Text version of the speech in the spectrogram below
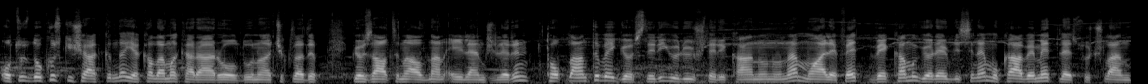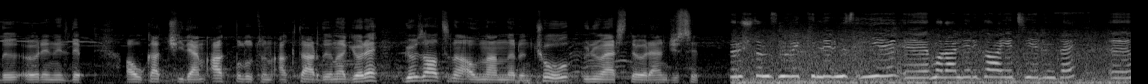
39 kişi hakkında yakalama kararı olduğunu açıkladı. Gözaltına alınan eylemcilerin toplantı ve gösteri yürüyüşleri kanununa muhalefet ve kamu görevlisine mukavemetle suçlandığı öğrenildi. Avukat Çiğdem Akbulut'un aktardığına göre gözaltına alınanların çoğu üniversite öğrencisi. Görüştüğümüz müvekkillerimiz iyi, e, moralleri gayet yerinde. E,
